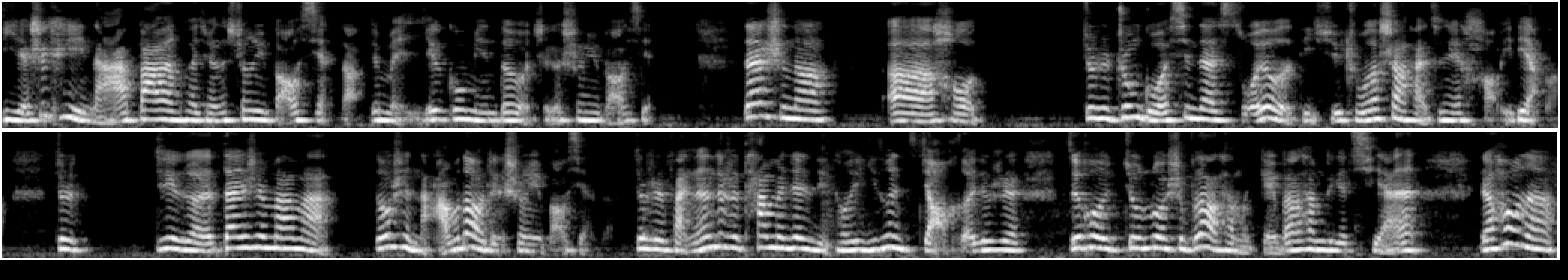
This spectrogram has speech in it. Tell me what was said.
也是可以拿八万块钱的生育保险的，就每一个公民都有这个生育保险。但是呢，呃，好，就是中国现在所有的地区，除了上海最近好一点了，就是这个单身妈妈都是拿不到这个生育保险的。就是反正就是他们这里头一顿搅和，就是最后就落实不到他们，给不到他们这个钱。然后呢，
